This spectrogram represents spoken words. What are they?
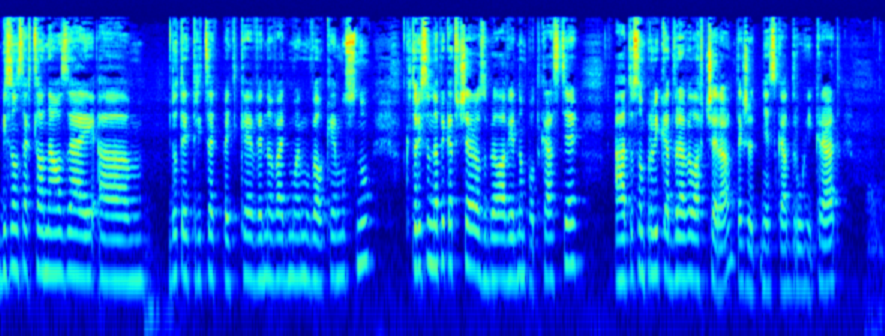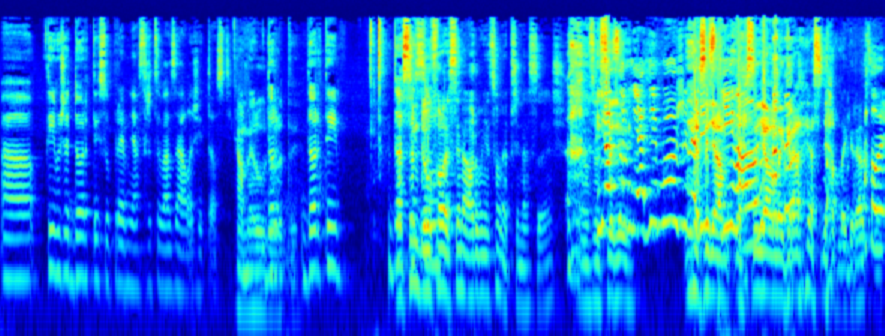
by som sa chcela naozaj um, do tej 35 venovať môjmu veľkému snu, ktorý som napríklad včera rozbrala v jednom podcaste a to som prvýkrát vravela včera, takže dneska druhýkrát. Uh, tým, že dorty sú pre mňa srdcová záležitosť. A milujú Dor- dorty. Dorty já jsem jsou... doufal, jestli náhodou něco nepřineseš. Já, jsem já, jsem, já nemůžu, já, já dělám, já si dělám legra, já si dělám legraci. Ale...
